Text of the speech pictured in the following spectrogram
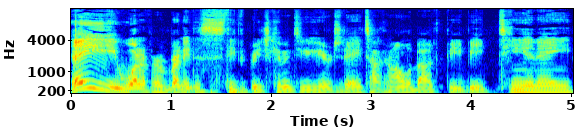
Hey, what up, everybody? This is Stevie Breech coming to you here today, talking all about the big TNA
